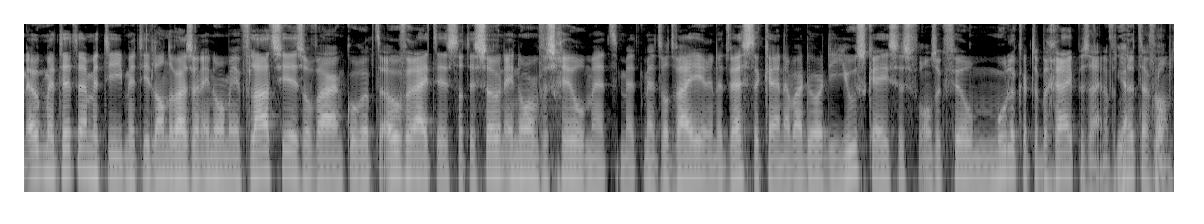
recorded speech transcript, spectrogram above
ook met dit, hè, met, die, met die landen waar zo'n enorme inflatie is of waar een corrupte overheid is, dat is zo'n enorm verschil met, met, met wat wij hier in het Westen kennen, waardoor die use cases voor ons ook veel moeilijker te begrijpen zijn of het nut daarvan.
